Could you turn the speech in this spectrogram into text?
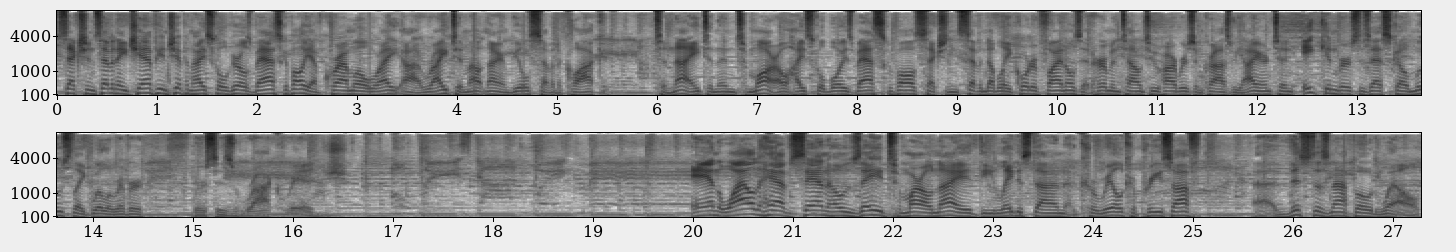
Section 7A championship in high school girls basketball, you have Cromwell Wright, uh, Wright and Mountain Iron Buhl, 7 o'clock tonight. And then tomorrow, high school boys basketball, Section 7AA quarterfinals at Hermantown, Two Harbors, and Crosby Ironton. Aitkin versus Esko, Moose Lake, Willow River versus Rock Ridge. And the Wild have San Jose tomorrow night. The latest on Kirill Kaprizov. Uh, this does not bode well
